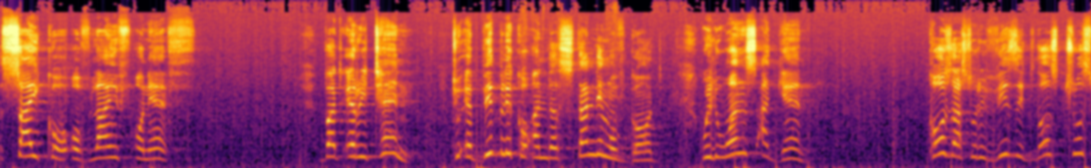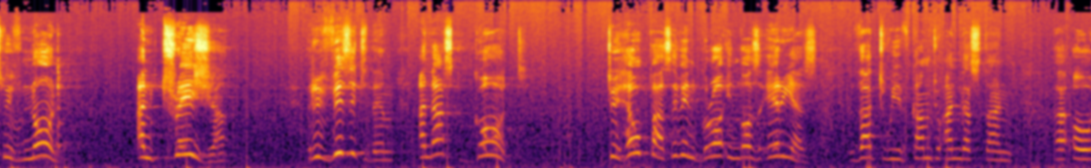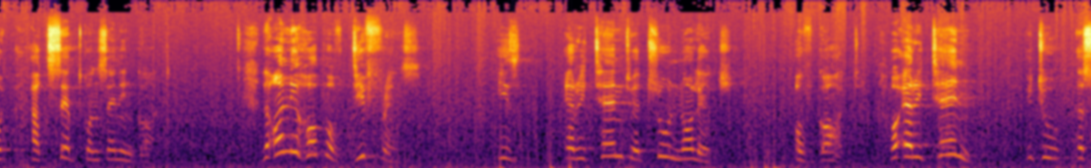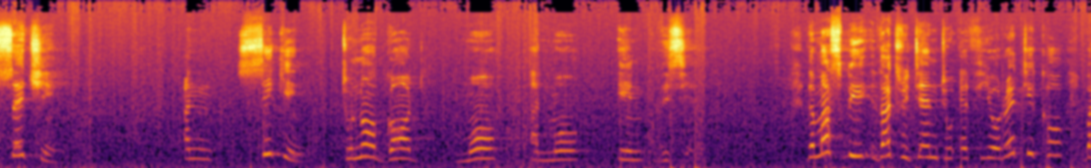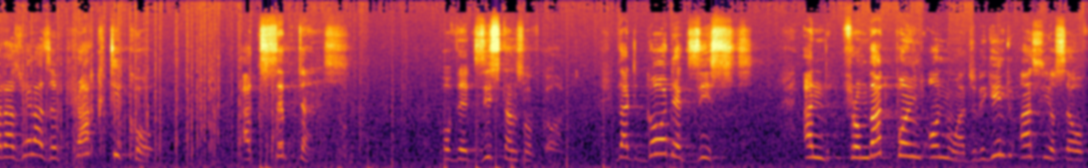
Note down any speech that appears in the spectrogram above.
cycle of life on earth. But a return to a biblical understanding of God will once again cause us to revisit those truths we've known and treasure, revisit them, and ask God to help us even grow in those areas that we've come to understand uh, or accept concerning God. The only hope of difference is a return to a true knowledge of God or a return to a searching and seeking to know God more and more in this year. There must be that return to a theoretical but as well as a practical acceptance of the existence of God. That God exists. And from that point onwards, you begin to ask yourself,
